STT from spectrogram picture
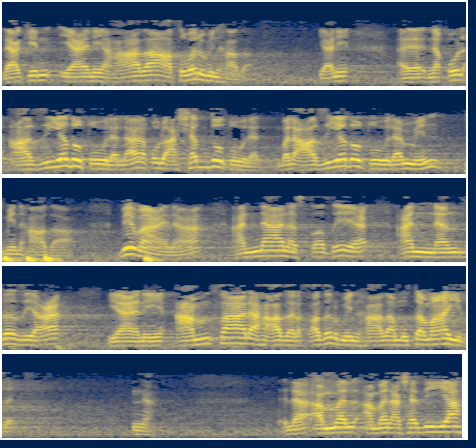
لكن يعني هذا أطول من هذا. يعني نقول أزيد طولا لا نقول أشد طولا بل أزيد طولا من من هذا. بمعنى أننا نستطيع أن ننتزع يعني أمثال هذا القدر من هذا متمايزا نعم. لا أما أما الأشدية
